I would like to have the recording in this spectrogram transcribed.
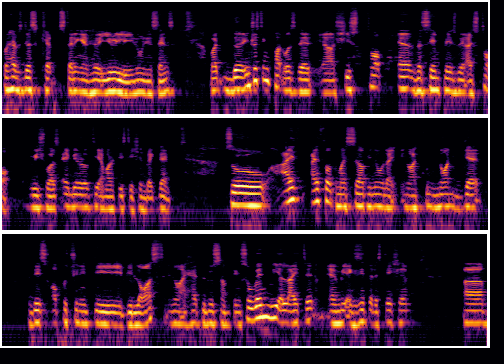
perhaps just kept staring at her eerily, you know, in a sense. But the interesting part was that uh, she stopped at the same place where I stopped, which was Admiralty MRT station back then. So I I thought to myself, you know, like you know, I could not get this opportunity be lost. You know, I had to do something. So when we alighted and we exited the station, uh,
